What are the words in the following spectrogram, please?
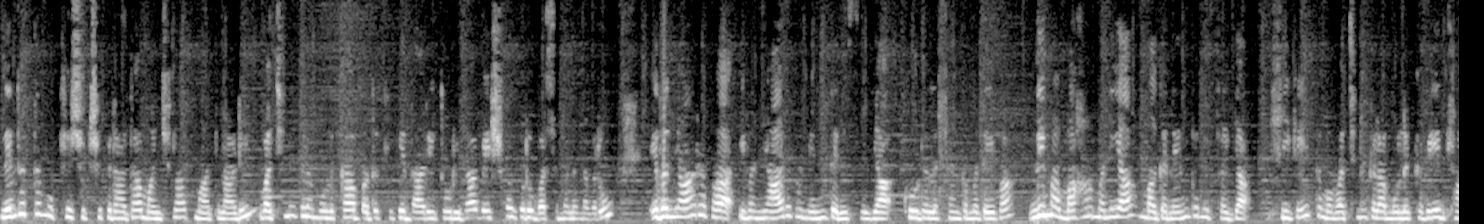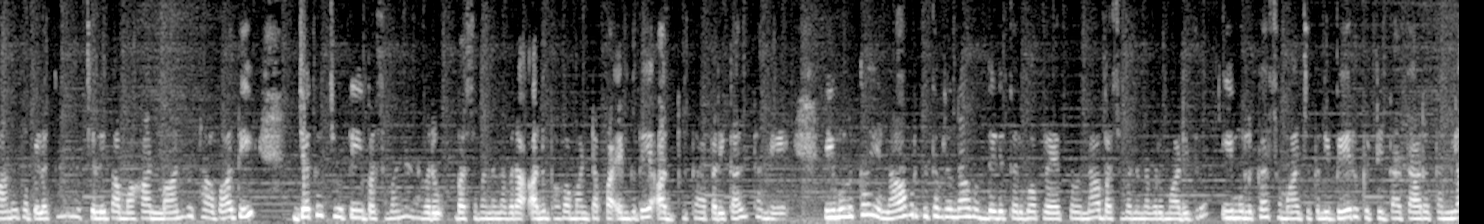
ನಿವೃತ್ತ ಮುಖ್ಯ ಶಿಕ್ಷಕರಾದ ಮಂಜುನಾಥ್ ಮಾತನಾಡಿ, ವಚನಗಳ ಮೂಲಕ ಬದುಕಿಗೆ ದಾರಿ ತೋರಿದ ವಿಶ್ವಗುರು ಬಸವಣ್ಣನವರು ಇವನ್ಯಾರವ ಇವನ್ಯಾರವನೆಂದೆನಿಸಯ್ಯ ಕೂಡಲ ಸಂಗಮ ದೇವ ನಿಮ್ಮ ಮಹಾಮನೆಯ ಮಗನೆಂದೆನಿಸಯ್ಯ? ಹೀಗೆ ತಮ್ಮ ವಚನಗಳ ಮೂಲಕವೇ ಧ್ಯಾನದ ಬೆಳಕನ್ನು ಚೆಲ್ಲಿದ ಮಹಾನ್ ಮಾನವತಾವಾದಿ ಜಗಜ್ಯೋತಿ ಬಸವಣ್ಣನವರು. ಬಸವಣ್ಣನವರ ಅನುಭವ ಮಂಟಪ ಎಂಬುದೇ ಅದ್ಭುತ ಪರಿಕಲ್ಪನೆ. ಈ ಮೂಲಕ ಎಲ್ಲಾ ವರ್ಗದವರನ್ನ ಒಂದೆಡೆ ತರುವ ಪ್ರಯತ್ನವನ್ನ ಬಸವಣ್ಣನವರು ಮಾಡಿದ್ರು. ಈ ಮೂಲಕ ಸಮಾಜದಲ್ಲಿ ಬೇರುಗಟ್ಟಿದ್ದ ತಾರತಮ್ಯ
